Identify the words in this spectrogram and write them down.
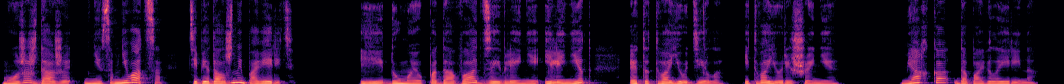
можешь даже не сомневаться, тебе должны поверить. И, думаю, подавать заявление или нет – это твое дело и твое решение. Мягко добавила Ирина.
